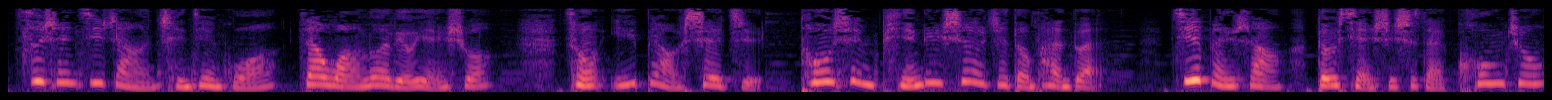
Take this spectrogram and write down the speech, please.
资深机长陈建国在网络留言说：“从仪表设置、通讯频率设置等判断，基本上都显示是在空中。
